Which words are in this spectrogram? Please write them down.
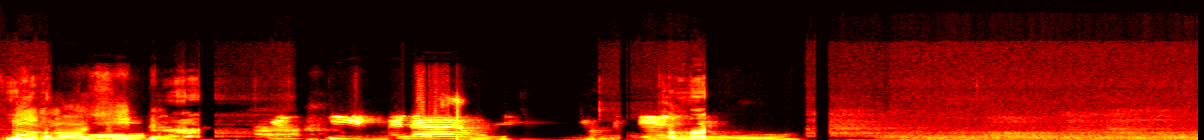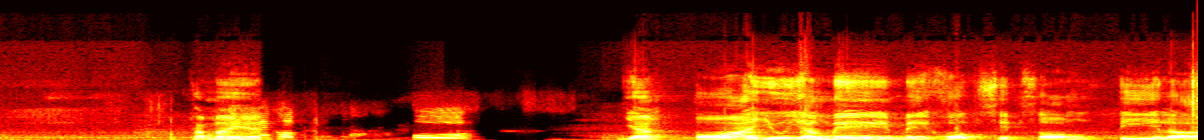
คุณรอฉีดเดือนยังฉีดไม่ได้ผมยุดเอ็ดทำไมอยู่ทำไมอะไม่ครบครูยังอ๋ออายุยังไม่ไม่ครบสิบสองปีเหรอ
